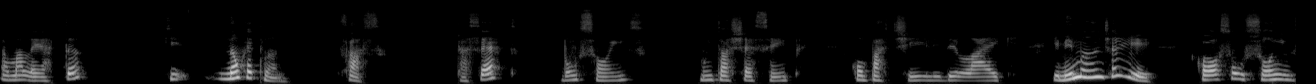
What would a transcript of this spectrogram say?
é um alerta que não reclame, faça. Tá certo? Bons sonhos, muito axé sempre. Compartilhe, dê like e me mande aí qual são os sonhos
